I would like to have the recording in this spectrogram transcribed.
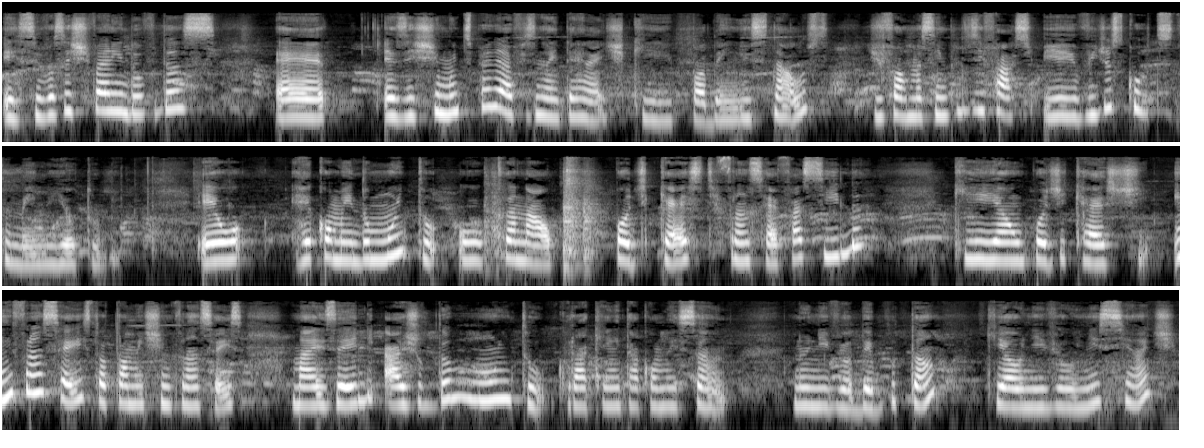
E se vocês tiverem dúvidas, é, Existem muitos PDFs na internet que podem ensiná-los de forma simples e fácil, e vídeos curtos também no YouTube. Eu recomendo muito o canal Podcast Français Facile, que é um podcast em francês, totalmente em francês, mas ele ajuda muito para quem está começando no nível debutant, que é o nível iniciante.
